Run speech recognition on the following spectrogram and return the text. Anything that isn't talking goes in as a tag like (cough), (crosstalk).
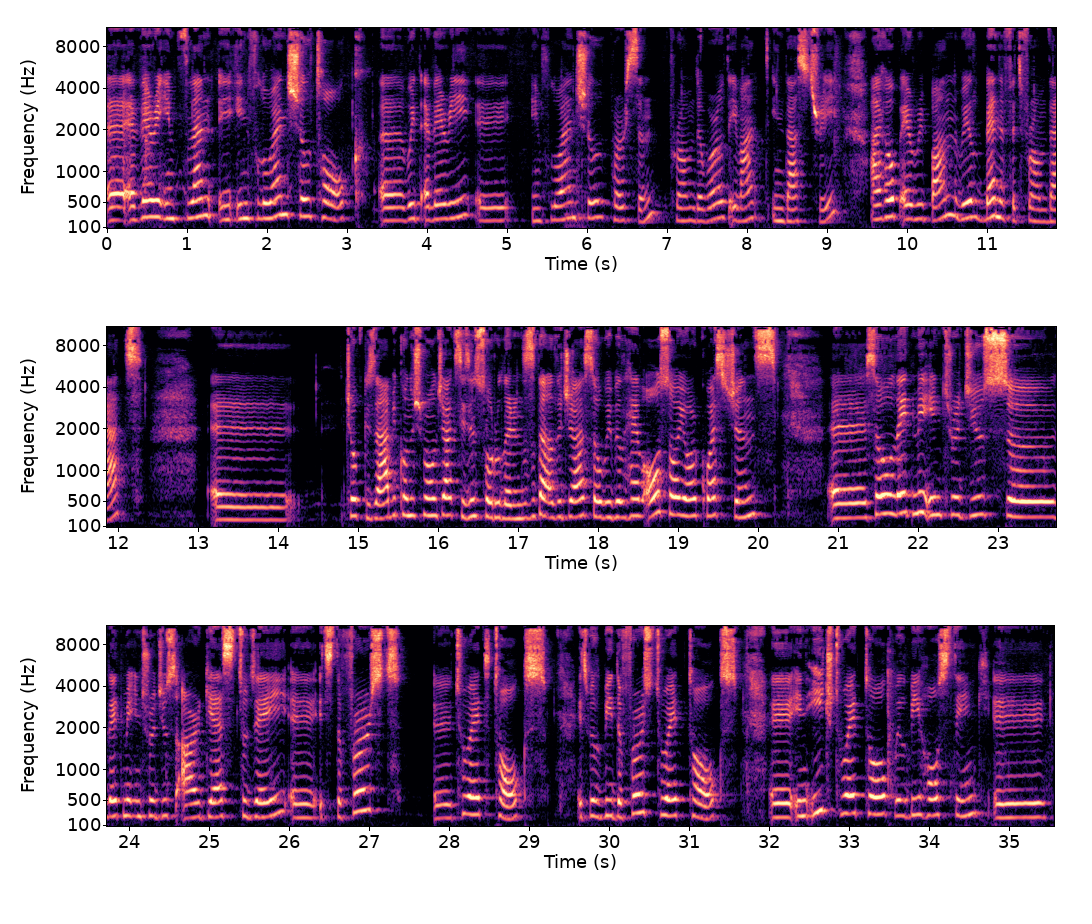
a, a very influen influential talk uh, with a very uh, influential person from the world event industry. I hope everyone will benefit from that. Uh, çok güzel bir konuşma olacak. Sizin sorularınızı da alacağız. So we will have also your questions. Uh, so let me introduce uh, let me introduce our guest today. Uh, it's the first uh, TUED talks. It will be the first TUED talks. Uh, in each TUED talk, we'll be hosting uh,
